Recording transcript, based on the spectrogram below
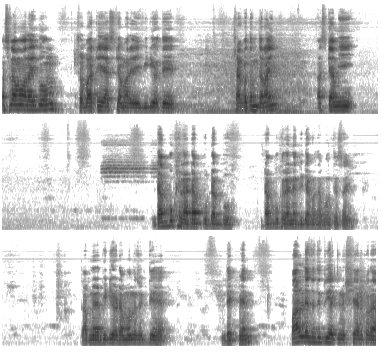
আসসালামু আলাইকুম। সবাইকে আজকে আমার এই ভিডিওতে স্বাগতম জানাই। আজকে আমি ডাব্বু খেলা, ডাব্বু ডাব্বু ডাব্বু খেলা নিয়ে দুইটা কথা বলতে চাই। তো আপনারা ভিডিওটা মনোযোগ দিয়ে দেখবেন। পারলে যদি দুই একজনের শেয়ার করা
